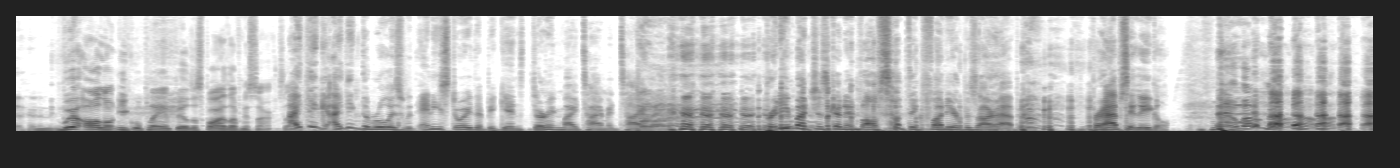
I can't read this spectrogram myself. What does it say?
we're all on equal playing fields as far as I'm concerned. So. I think I think the rule is with any story that begins during my time in Thailand, pretty much is going to involve something funny or bizarre happening, perhaps illegal. well, no, no, no,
